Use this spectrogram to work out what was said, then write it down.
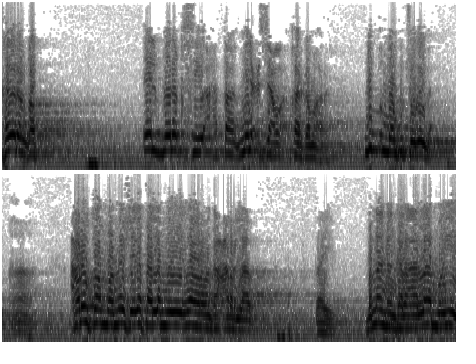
khayran qad ilbiriqsi xataa milicsi khayr kama arag dhib un ku joogayba caruurtan baa meesha iga taalla mooye waa horan kaa carri laaba ayib bannaankan kale aallaa mooye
